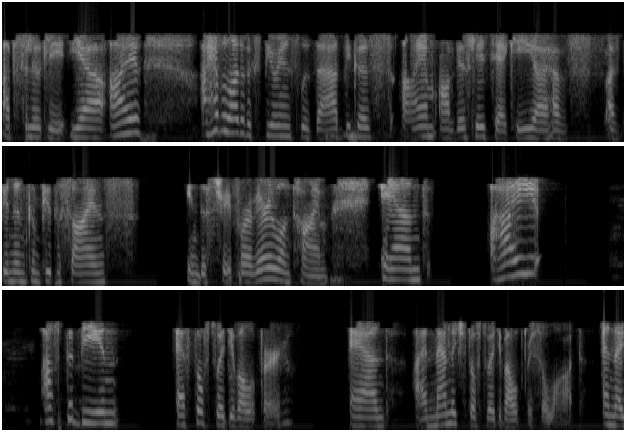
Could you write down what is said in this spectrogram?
Absolutely. Yeah i i have a lot of experience with that because i am obviously a techie. I have i've been in computer science industry for a very long time. And i after being a software developer and I manage software developers a lot. And I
